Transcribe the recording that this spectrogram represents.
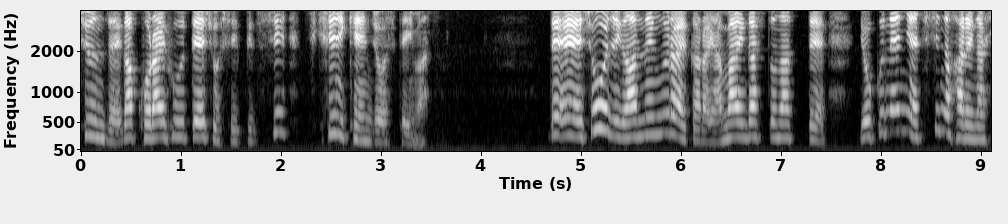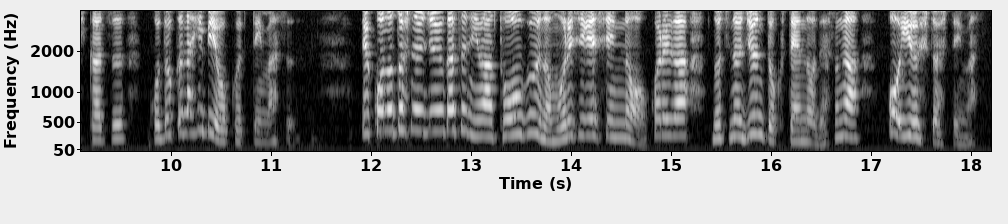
春勢が古来風定書を執筆し、色紙に献上しています。でえ、正治元年ぐらいから病がちとなって、翌年には父の晴れが引かず、孤独な日々を送っています。で、この年の10月には東宮の森重親王、これが後の純徳天皇ですが、を有志としています。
